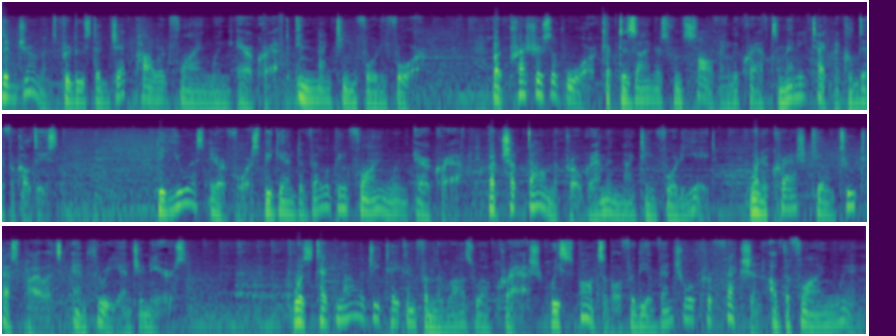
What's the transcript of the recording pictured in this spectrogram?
The Germans produced a jet-powered flying wing aircraft in 1944. But pressures of war kept designers from solving the craft's many technical difficulties. The U.S. Air Force began developing flying wing aircraft, but shut down the program in 1948 when a crash killed two test pilots and three engineers. Was technology taken from the Roswell crash responsible for the eventual perfection of the flying wing?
